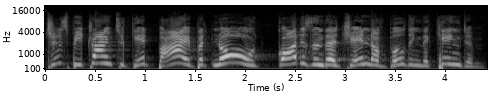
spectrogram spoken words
just be trying to get by, but no, God is in the agenda of building the kingdom.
